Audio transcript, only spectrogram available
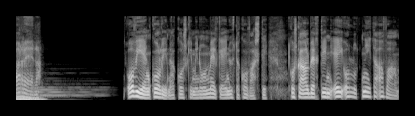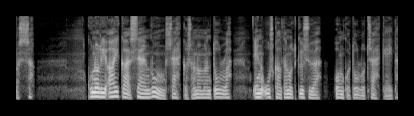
Areena. Ovien kolina koski minuun melkein yhtä kovasti, koska Albertin ei ollut niitä avaamassa. Kun oli aika sään luun sähkösanoman tulla, en uskaltanut kysyä, onko tullut sähkeitä.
